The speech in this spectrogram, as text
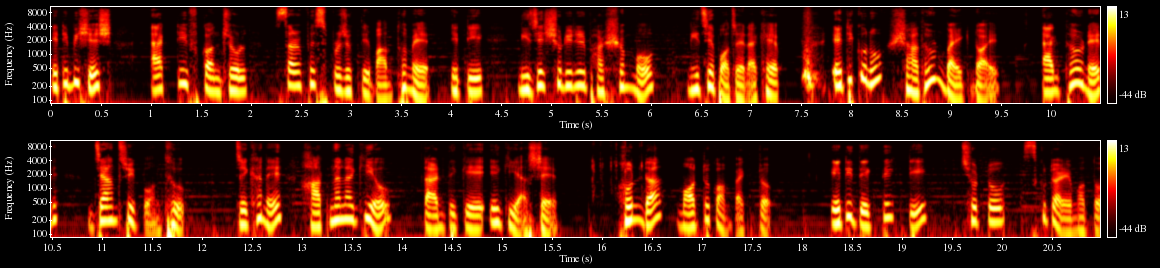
এটি বিশেষ অ্যাক্টিভ কন্ট্রোল সার্ফেস প্রযুক্তির মাধ্যমে এটি নিজের শরীরের ভারসাম্য নিজে বজায় রাখে। এটি কোনো সাধারণ বাইক নয়, এক ধরনের যান্ত্রিক বন্ধু, যেখানে হাত না লাগিয়েও তার দিকে এগিয়ে আসে। হোন্ডা মটো কম্প্যাক্টো এটি দেখতে একটি ছোট স্কুটারের মতো।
